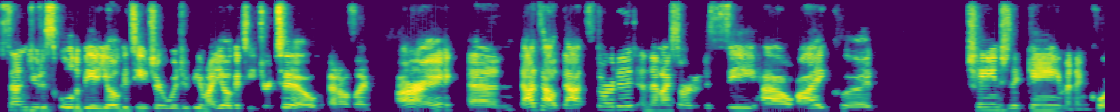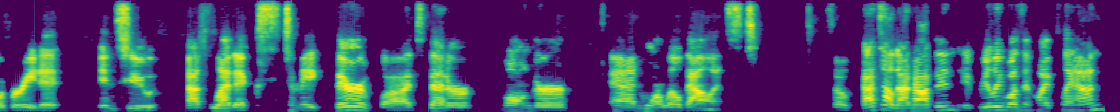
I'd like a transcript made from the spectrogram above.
send you to school to be a yoga teacher, would you be my yoga teacher too? And I was like, all right. And that's how that started. And then I started to see how I could change the game and incorporate it into athletics to make their lives better, longer, and more well balanced. So that's how that happened. It really wasn't my plan,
